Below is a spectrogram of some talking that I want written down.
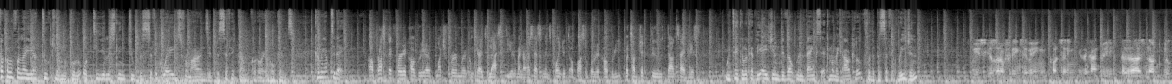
Whakalofalai atu kia mutolo oti. You're listening to Pacific Waves from RNZ Pacific. I'm Koroi Hawkins. Coming up today. Our prospects for recovery are much firmer compared to last year when our assessments pointed to a possible recovery, but subject to downside risk. We take a look at the Asian Development Bank's economic outlook for the Pacific region. We see a lot of things happening concerning the country that does not look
